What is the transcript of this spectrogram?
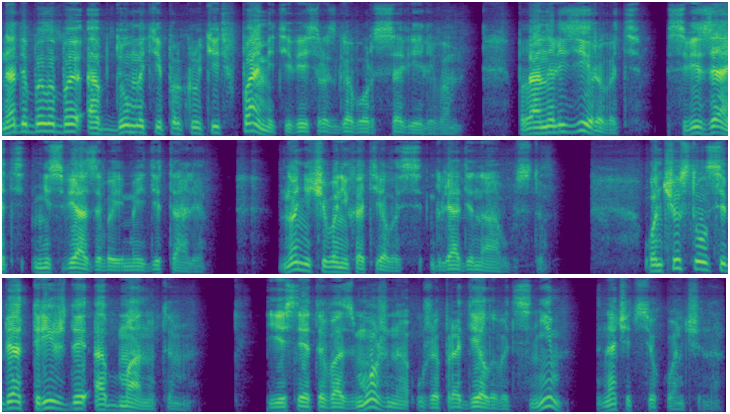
Надо было бы обдумать и прокрутить в памяти весь разговор с Савельевым, проанализировать, связать несвязываемые детали. но ничего не хотелось, глядя на Августу. Он чувствовал себя трижды обманутым. Если это возможно уже проделывать с ним, значит все кончено.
